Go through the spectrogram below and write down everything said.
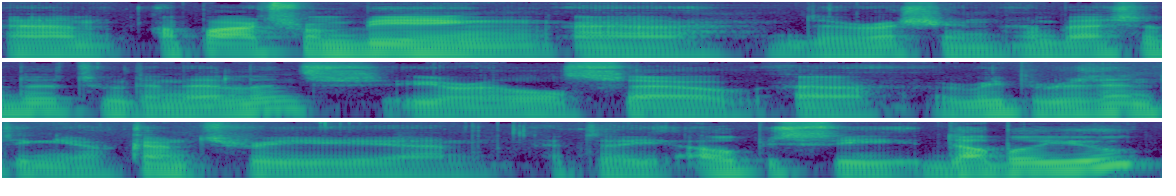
Um, apart from being uh, the Russian ambassador to the Netherlands, you're also uh, representing your country um, at the OPCW,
